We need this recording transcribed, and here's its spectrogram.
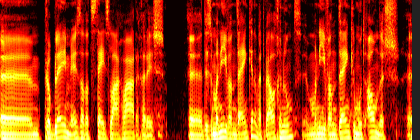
Um, probleem is dat het steeds laagwaardiger is. Uh, dus de manier van denken, dat werd wel genoemd. De manier van denken moet anders. Uh,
